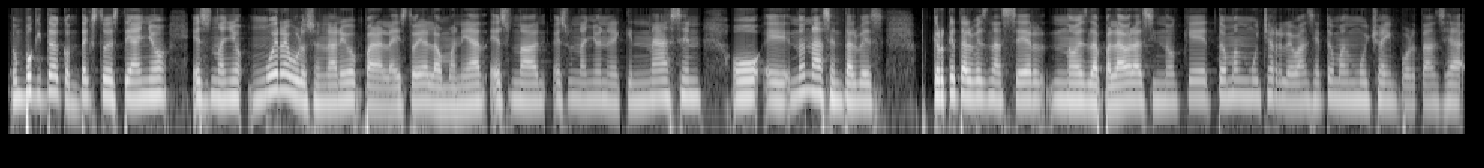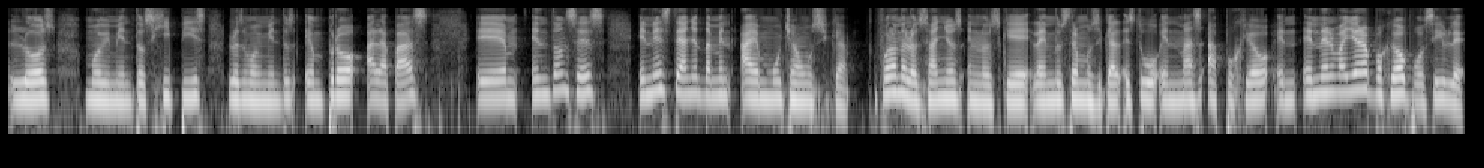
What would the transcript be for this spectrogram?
Un poquito de contexto de este año, es un año muy revolucionario para la historia de la humanidad, es, una, es un año en el que nacen o eh, no nacen tal vez, creo que tal vez nacer no es la palabra, sino que toman mucha relevancia, toman mucha importancia los movimientos hippies, los movimientos en pro a la paz. Em, entonces, en este año también hay mucha música fueron de los años en los que la industria musical estuvo en más apogeo, en, el mayor apogeo posible.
